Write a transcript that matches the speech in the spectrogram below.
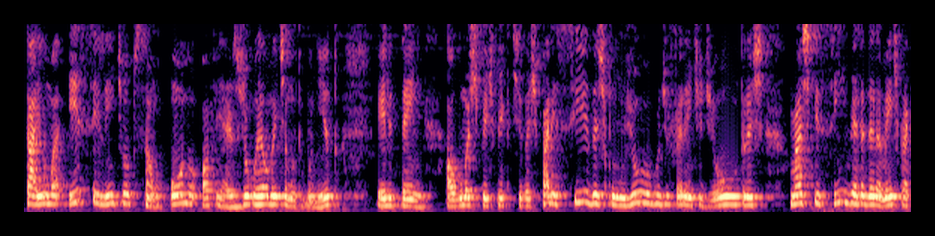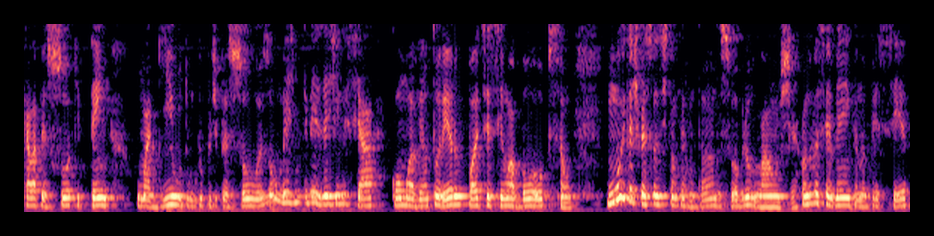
tá aí uma excelente opção, Ono of Hearts. O jogo realmente é muito bonito, ele tem algumas perspectivas parecidas com um jogo, diferente de outras, mas que sim, verdadeiramente, para aquela pessoa que tem uma guilda, um grupo de pessoas, ou mesmo que deseja iniciar como aventureiro, pode ser sim uma boa opção. Muitas pessoas estão perguntando sobre o launcher. Quando você vem aqui no PC,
